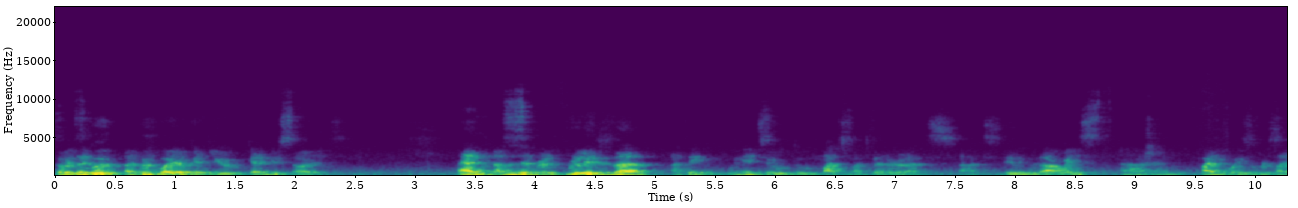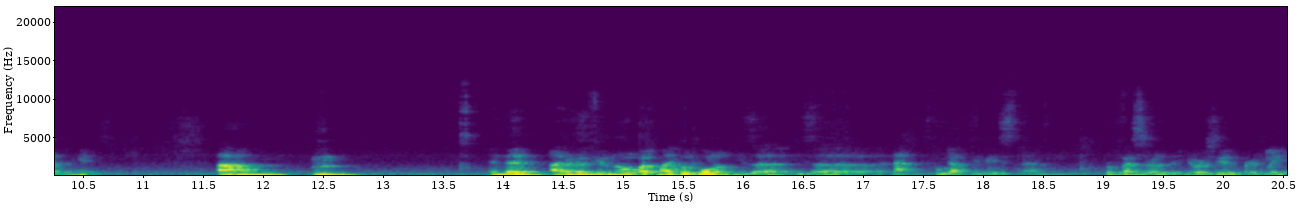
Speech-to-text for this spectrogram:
So it's a good a good way of getting you getting you started. And as I said, re- related to that, I think we need to do much much better at, at dealing with our waste uh, and finding ways of recycling it. Um, and then I don't know if you know about Michael Pollan. He's a he's a food activist and professor at the University of Berkeley.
